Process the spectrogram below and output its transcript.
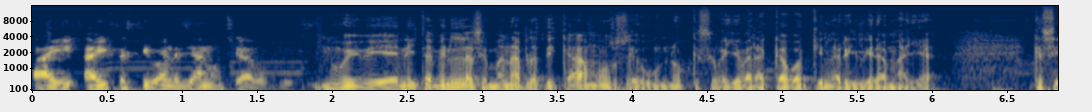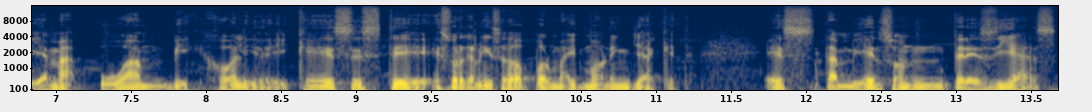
hay, festivales ya anunciados. Muy bien, y también en la semana platicábamos de uno que se va a llevar a cabo aquí en la Riviera Maya, que se llama One Big Holiday, que es este, es organizado por My Morning Jacket. Es también son tres días,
